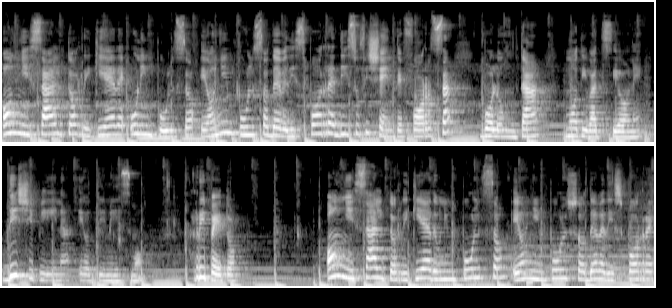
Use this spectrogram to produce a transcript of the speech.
Ogni salto richiede un impulso e ogni impulso deve disporre di sufficiente forza volontà, motivazione, disciplina e ottimismo. Ripeto, ogni salto richiede un impulso e ogni impulso deve disporre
